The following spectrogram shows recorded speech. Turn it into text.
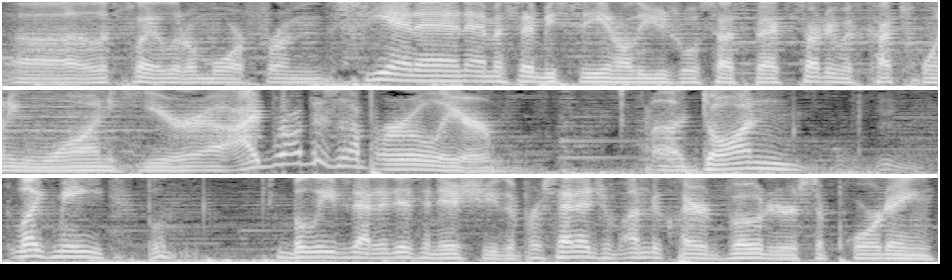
uh, let's play a little more from CNN, MSNBC, and all the usual suspects, starting with Cut 21 here. Uh, I brought this up earlier. Uh, Dawn, like me, b- believes that it is an issue. The percentage of undeclared voters supporting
